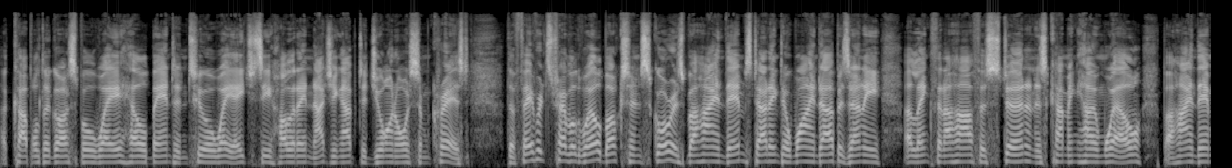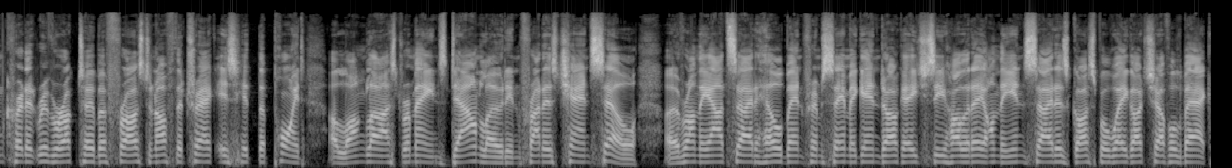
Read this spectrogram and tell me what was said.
A couple to Gospel Way, Hellbent and two away. HC Holiday nudging up to join Awesome Crest. The favourites travelled well. Box and score is behind them. Starting to wind up is only a length and a half astern and is coming home well. Behind them Credit River October Frost and off the track is Hit the Point. A long last remains download in front is Chancel. Over on the outside, Hellbent from Same Again Doc HC Holiday. On the inside is Gospel Way got shuffled back.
